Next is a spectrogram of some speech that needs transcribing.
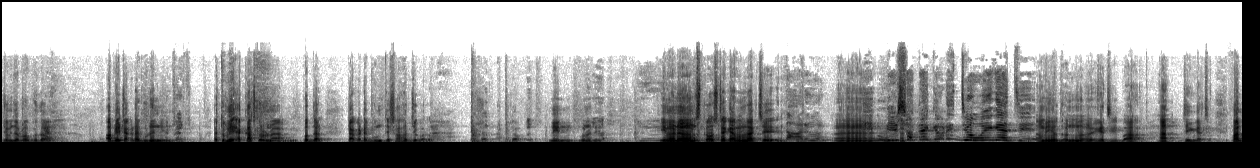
জমিদার বাবুকে দাও। আপনি টাকাটা গুনে নিন। তুমি এক কাজ করো না পোদ্দার টাকাটা গুনতে সাহায্য করো। নিন গুনে নিন। কি ম্যাডাম স্কাউসটা কেমন লাগছে? দারুণ। নেশাটা একেবারে জমে গেছে। আমিও ধন্য হয়ে গেছি বাহ হ্যাঁ ঠিক আছে। পান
